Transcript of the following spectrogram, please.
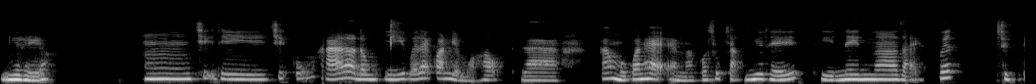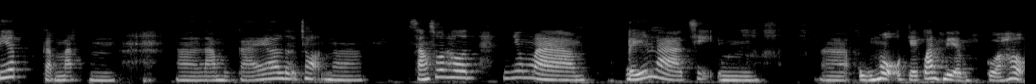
Như thế á. Chị thì chị cũng khá là đồng ý với lại quan điểm của hậu là các mối quan hệ mà có trục trặc như thế thì nên uh, giải quyết trực tiếp gặp mặt uh, là một cái uh, lựa chọn uh, sáng suốt hơn. Nhưng mà đấy là chị à, ủng hộ cái quan điểm của hậu.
